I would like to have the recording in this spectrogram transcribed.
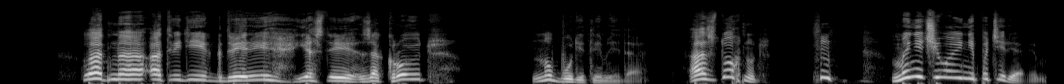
— Ладно, отведи к двери. Если закроют, ну, будет им еда. А сдохнут? Хм, мы ничего и не потеряем.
